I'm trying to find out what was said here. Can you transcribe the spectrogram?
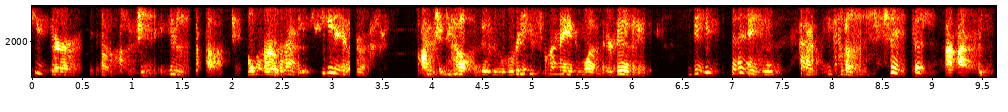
here, you know, I should interrupt, or right here I should help them reframe what they're doing. These things have become synthesized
